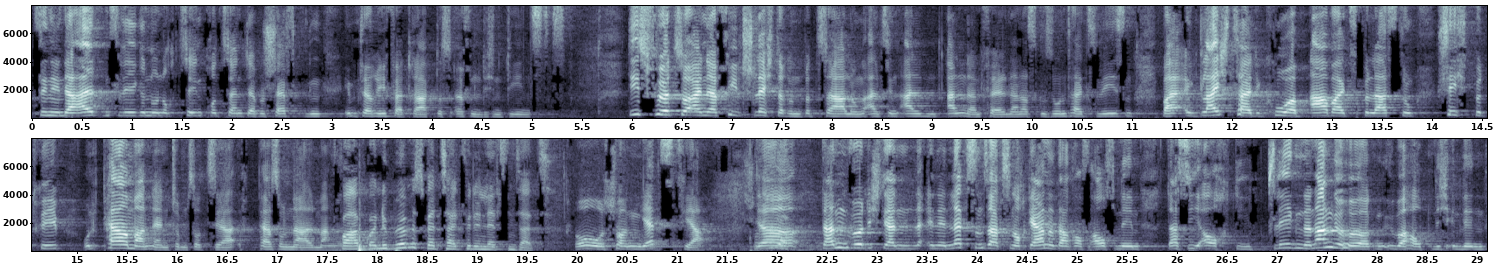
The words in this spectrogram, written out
sind in der Altenpflege nur noch 10% der Beschäftigten im Tarifvertrag des öffentlichen Dienstes. Dies führt zu einer viel schlechteren Bezahlung als in allen anderen Fällen an das Gesundheitswesen, bei gleichzeitig hoher Arbeitsbelastung, Schichtbetrieb und permanentem Personalmangel. Frau Abg. Böhm, es wird Zeit für den letzten Satz. Oh, schon jetzt, ja. Ja, dann würde ich in den letzten Satz noch gerne darauf aufnehmen, dass Sie auch die pflegenden Angehörigen überhaupt nicht in den,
